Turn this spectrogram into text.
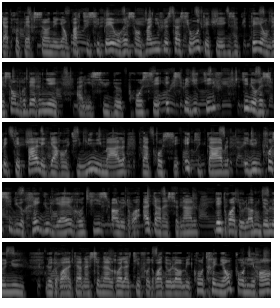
Quatre personnes ayant participé aux récentes manifestations ont été exécutées en décembre dernier à l'issue de procès expéditifs qui ne respectaient pas les garanties minimales d'un procès équitable et d'une procédure régulière requise par le droit international des droits de l'homme de l'ONU. Le droit international relatif aux droits de l'homme est contraignant pour l'Iran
